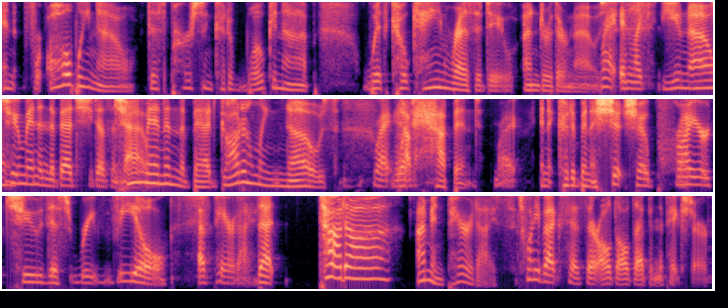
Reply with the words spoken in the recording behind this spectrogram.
And for all we know, this person could have woken up with cocaine residue under their nose. Right. And like You know, two men in the bed she doesn't two know. men in the bed. God only knows mm-hmm. Right. what how happened. right. And it could have been a shit show prior to this reveal Of paradise. that ta da, I'm in paradise. 20 bucks says they're all dolled up in the picture.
